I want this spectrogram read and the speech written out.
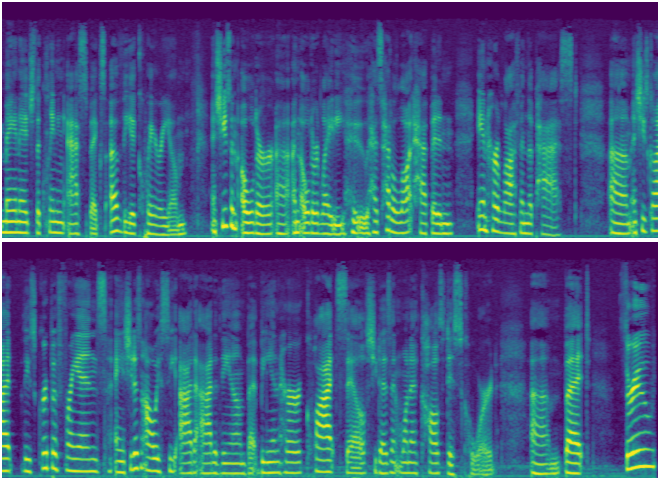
manage the cleaning aspects of the aquarium, and she's an older uh, an older lady who has had a lot happen in her life in the past. Um, and she's got these group of friends, and she doesn't always see eye to eye to them. But being her quiet self, she doesn't want to cause discord. Um, but through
